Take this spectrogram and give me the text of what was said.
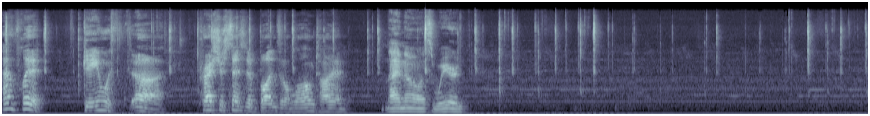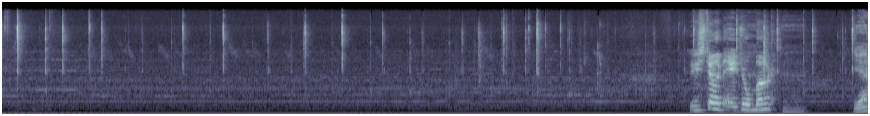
I haven't played a game with uh, pressure sensitive buttons in a long time. I know, it's weird. You still in angel mode? Yeah.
